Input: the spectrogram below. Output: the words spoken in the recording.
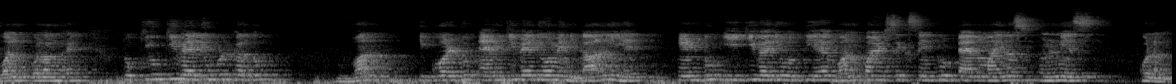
वन कोलम है। तो क्यू की वैल्यू पुट कर दो। वन इक्वल टू एम की वैल्यू हमें निकालनी है। इंटू ई की वैल्यू होती है 1.6 point six into ten minus उन्नीस कुलम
